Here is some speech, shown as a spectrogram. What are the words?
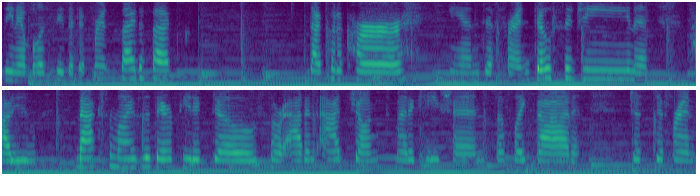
being able to see the different side effects that could occur and different dosaging and how to maximize the therapeutic dose or add an adjunct medication, stuff like that, and just different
